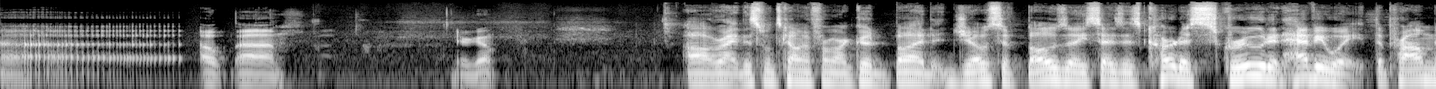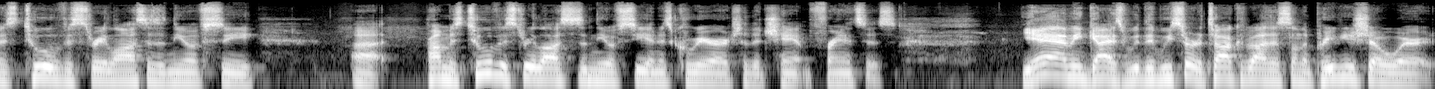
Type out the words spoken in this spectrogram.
Uh, oh, um, there we go. All right, this one's coming from our good bud Joseph Boza. He says, "Is Curtis screwed at heavyweight? The problem is two of his three losses in the UFC. Uh, problem is two of his three losses in the UFC in his career are to the champ Francis." Yeah, I mean, guys, we, we sort of talked about this on the preview show where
